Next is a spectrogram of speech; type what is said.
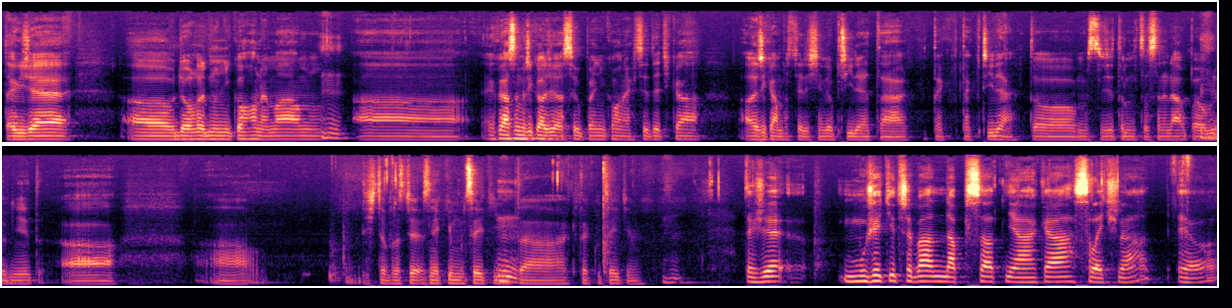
Takže uh, v dohlednu nikoho nemám hmm. a jako já jsem říkal, že asi úplně nikoho nechci teďka, ale říkám prostě, když někdo přijde, tak tak, tak přijde. To myslím, že to, to se nedá úplně mhm. ovlivnit a, a když to prostě s někým ucítím, hmm. tak, tak ucítím. Hmm. Takže může ti třeba napsat nějaká slečna, jo?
